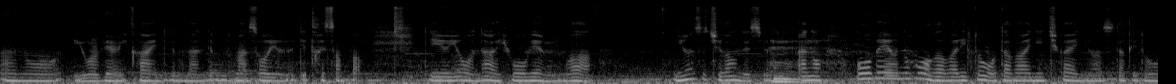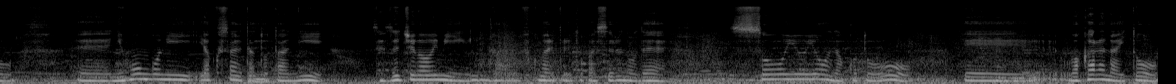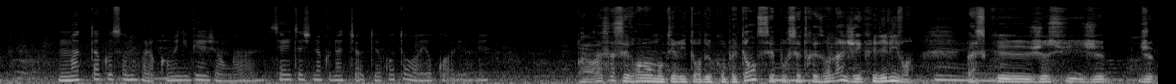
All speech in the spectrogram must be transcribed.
あの「You are very kind」でも何でも、まあ、そういうので「très sympa」っていうような表現はニュアンス違うんですよね、うん、あの欧米の方が割とお互いに近いニュアンスだけど、えー、日本語に訳された途端に全然違う意味が含まれたりとかするのでそういうようなことを、えー、分からないと全くそのほらコミュニケーションが成立しなくなっちゃうということはよくあるよね。Alors ça c'est vraiment mon territoire de compétence, c'est pour cette mm. raison-là que j'ai écrit des livres. Mm. Parce que je suis. Je, je,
